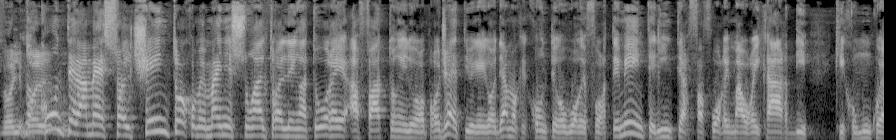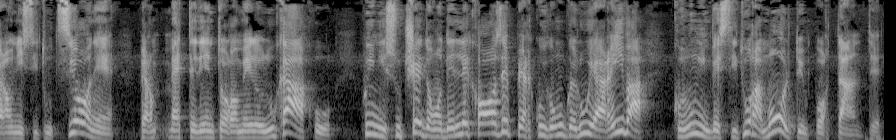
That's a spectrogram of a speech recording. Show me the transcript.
Voglio, no, Conte l'ha messo al centro come mai nessun altro allenatore ha fatto nei loro progetti, perché ricordiamo che Conte lo vuole fortemente, l'Inter fa fuori Mauro Icardi, che comunque era un'istituzione, per, mette dentro Romelo Lukaku. Quindi succedono delle cose per cui comunque lui arriva con un'investitura molto importante,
